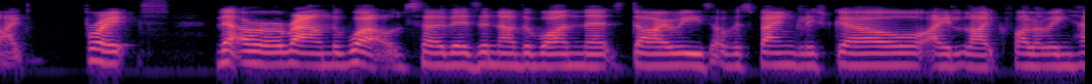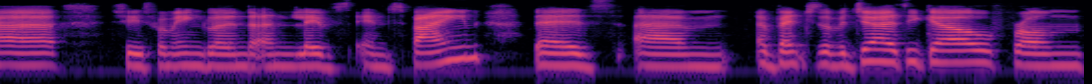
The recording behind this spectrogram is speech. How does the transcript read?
like Brits that are around the world. So there's another one that's Diaries of a Spanglish Girl. I like following her. She's from England and lives in Spain. There's um, Adventures of a Jersey Girl from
